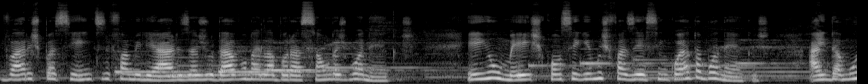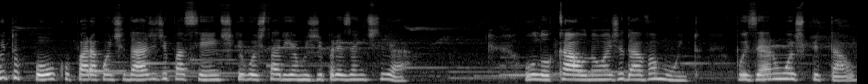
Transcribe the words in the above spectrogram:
vários pacientes e familiares ajudavam na elaboração das bonecas. Em um mês, conseguimos fazer 50 bonecas, ainda muito pouco para a quantidade de pacientes que gostaríamos de presentear. O local não ajudava muito, pois era um hospital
